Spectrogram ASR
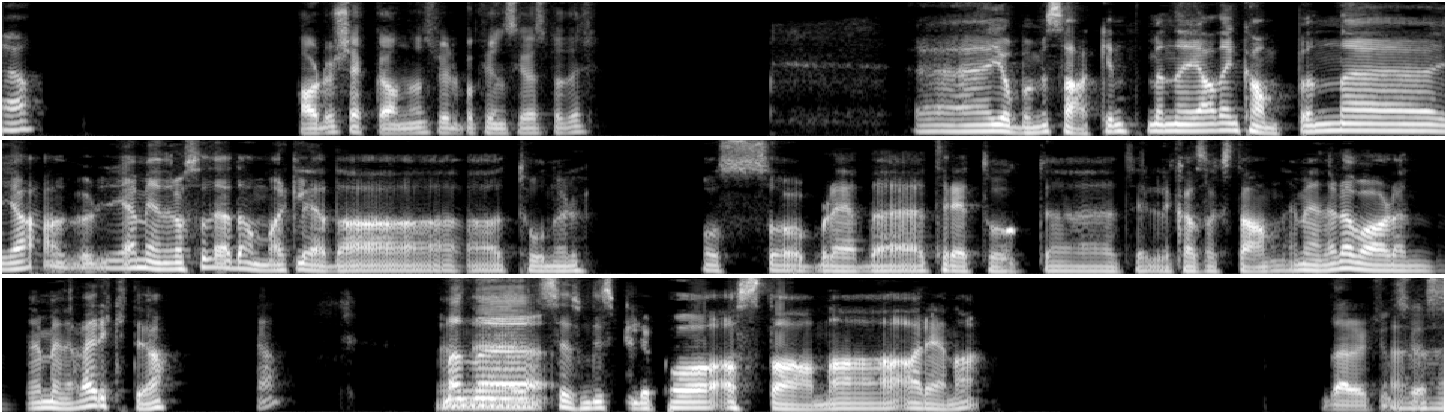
Ja. Har du sjekka om de spiller på kunstgress, Peder? Eh, jobber med saken. Men eh, ja, den kampen eh, Ja, jeg mener også det. Danmark leda 2-0. Og så ble det 3-2 til- Kasakhstan. Jeg mener det var den Jeg mener det er riktig, ja. Ja. Men, Men, det ser ut som de spiller på Astana Arena. Der er det kunstgress.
